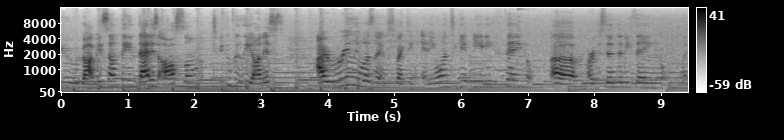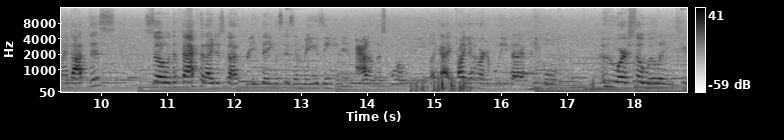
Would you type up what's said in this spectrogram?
who got me something. That is awesome. To be completely honest, I really wasn't expecting anyone to get me anything, um, or to send anything when I got this. So the fact that I just got three things is amazing and out of this world to me. Like I find it hard to believe that I have people who are so willing to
